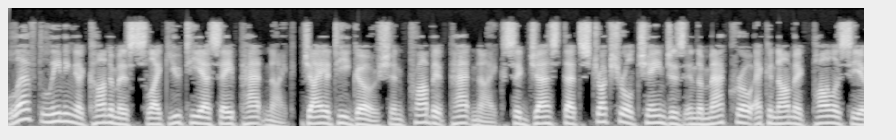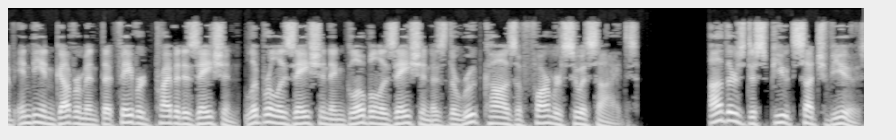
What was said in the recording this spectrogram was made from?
Left-leaning economists like Utsa Patnaik, Jayati Ghosh and Prabhat Patnaik suggest that structural changes in the macroeconomic policy of Indian government that favoured privatisation, liberalisation and globalisation is the root cause of farmer suicides. Others dispute such views.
